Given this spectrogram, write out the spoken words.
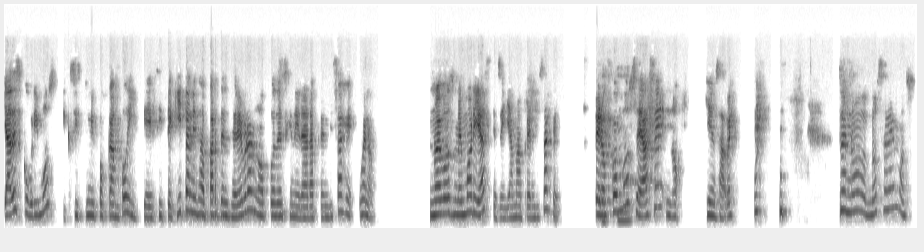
ya descubrimos que existe un hipocampo y que si te quitan esa parte del cerebro no puedes generar aprendizaje. Bueno, nuevas memorias que se llama aprendizaje. Pero cómo se hace, no, quién sabe. o sea, no, no sabemos.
